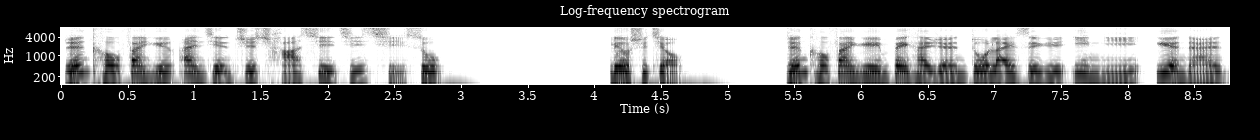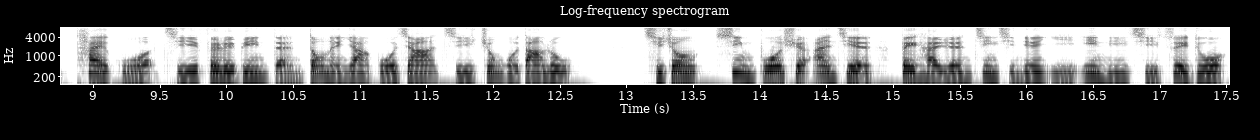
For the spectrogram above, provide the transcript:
人口贩运案件之查系及起诉。六十九，人口贩运被害人多来自于印尼、越南、泰国及菲律宾等东南亚国家及中国大陆。其中，性剥削案件被害人近几年以印尼籍最多；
